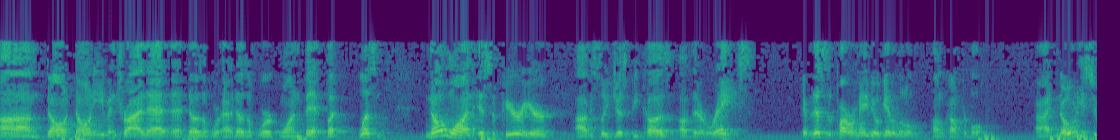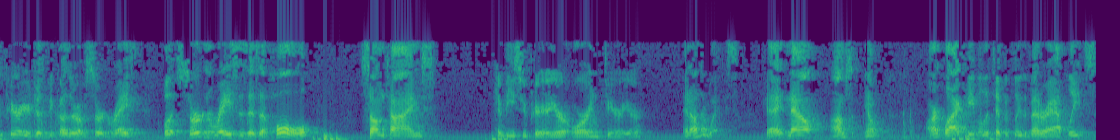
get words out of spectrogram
um, don't don't even try that. That doesn't work. That doesn't work one bit. But listen, no one is superior, obviously, just because of their race. If this is the part where maybe you'll get a little uncomfortable. All right, nobody's superior just because they're of a certain race, but certain races as a whole sometimes can be superior or inferior in other ways. Okay, now I'm you know aren't black people the typically the better athletes?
